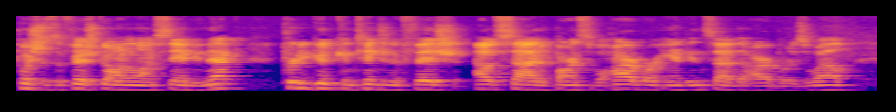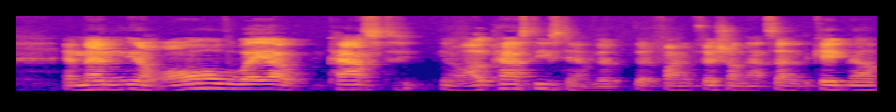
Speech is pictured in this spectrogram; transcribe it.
pushes the fish going along Sandy Neck. Pretty good contingent of fish outside of Barnstable Harbor and inside the harbor as well. And then, you know, all the way out past you know, out past Eastham. They're, they're finding fish on that side of the Cape now.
